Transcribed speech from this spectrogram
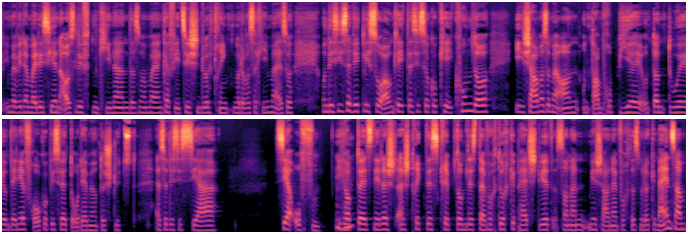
immer wieder mal das Hirn auslüften können, dass wir mal einen Kaffee zwischendurch trinken oder was auch immer. Also, und es ist ja wirklich so angelegt, dass ich sage, okay, ich komme da, ich schaue mir es einmal an und dann probiere ich und dann tue ich und wenn ich eine Frage habe, ist wer da, der mich unterstützt. Also das ist sehr sehr offen. Ich mhm. habe da jetzt nicht ein, ein, striktes Skript, um das da einfach durchgepeitscht wird, sondern wir schauen einfach, dass wir da gemeinsam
